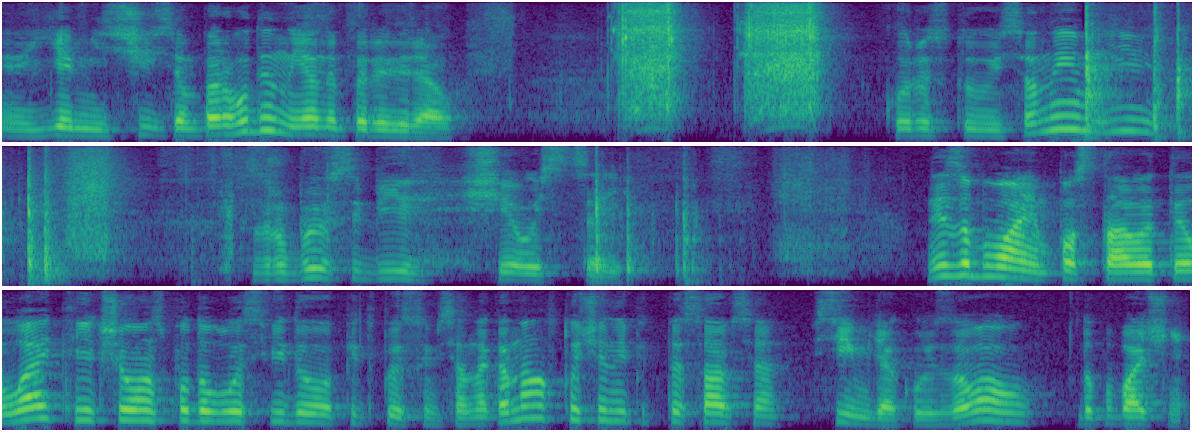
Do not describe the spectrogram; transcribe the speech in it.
Ємність 6 Ампер годин я не перевіряв. Користуюся ним і зробив собі ще ось цей. Не забуваємо поставити лайк, якщо вам сподобалось відео. Підписуємося на канал, хто ще не підписався. Всім дякую за увагу. До побачення.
